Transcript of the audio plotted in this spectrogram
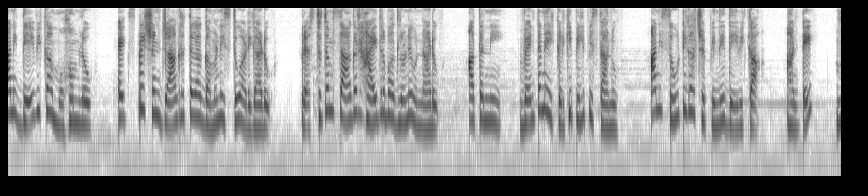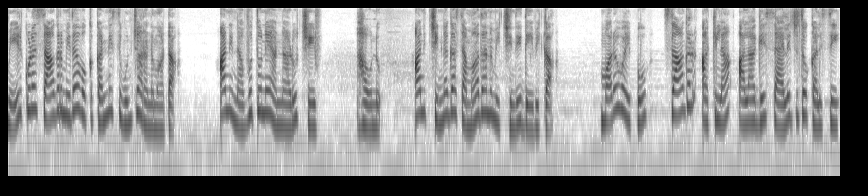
అని దేవిక మొహంలో ఎక్స్ప్రెషన్ జాగ్రత్తగా గమనిస్తూ అడిగాడు. ప్రస్తుతం సాగర్ హైదరాబాద్లోనే ఉన్నాడు. అతన్ని వెంటనే ఇక్కడికి పిలిపిస్తాను అని సూటిగా చెప్పింది దేవిక. అంటే మీరు కూడా సాగర్ మీద ఒక కన్నేసి ఉంచారన్నమాట అని నవ్వుతూనే అన్నాడు చీఫ్. అవును అని చిన్నగా సమాధానమిచ్చింది దేవిక. మరోవైపు సాగర్ అఖిల అలాగే శైలజతో కలిసి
